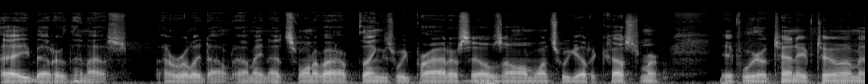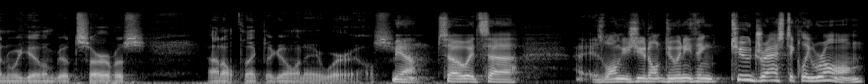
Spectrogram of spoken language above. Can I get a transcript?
A better than us. I really don't. I mean, that's one of our things we pride ourselves on once we get a customer if we're attentive to them and we give them good service, I don't think they're going anywhere else. Yeah. So it's uh, as long as you don't do anything too drastically wrong,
